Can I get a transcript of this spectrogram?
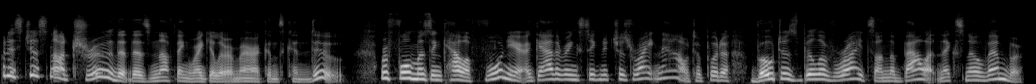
But it's just not true that there's nothing regular Americans can do. Reformers in California are gathering signatures right now to put a Voters' Bill of Rights on the ballot next November.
